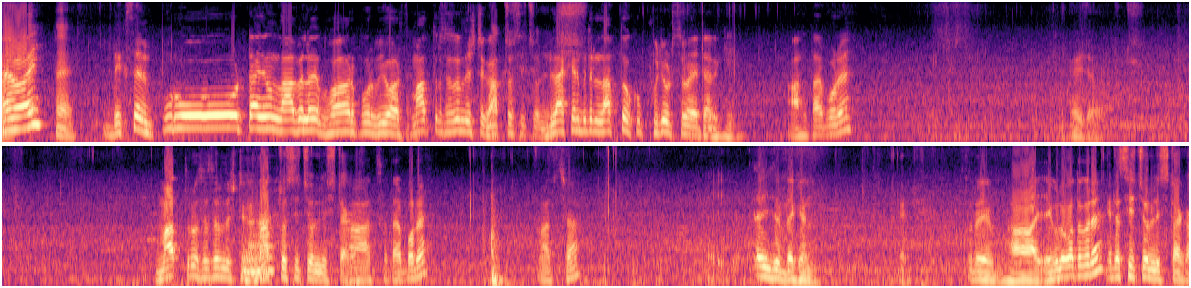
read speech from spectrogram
হ্যাঁ ভাই? হ্যাঁ। দেখছেন পুরোটা যেমন লাভ এলো ভরপুর ভিউয়ার্স মাত্র ছেচল্লিশ টাকা। মাত্র ছিচল্লিশ। ব্ল্যাকের ভিতরে লাভ তো খুব ফুটে উঠছে ভাই এটা আর কি। আচ্ছা তারপরে? এই মাত্র ছেচল্লিশ টাকা হ্যাঁ? মাত্র ছিচল্লিশ টাকা। আচ্ছা তারপরে? আচ্ছা। এই যে দেখেন। রে ভাই এগুলো কত করে? এটা ছিচল্লিশ টাকা।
